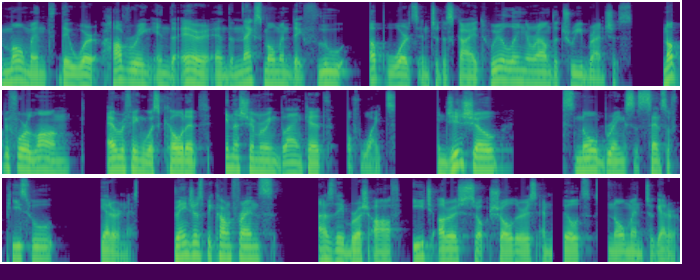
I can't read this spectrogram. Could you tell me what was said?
moment they were hovering in the air, and the next moment they flew upwards into the sky, twirling around the tree branches. Not before long, everything was coated in a shimmering blanket of white. In Jinzhou, Snow brings a sense of peaceful togetherness. Strangers become friends as they brush off each other's shoulders and build snowmen together.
